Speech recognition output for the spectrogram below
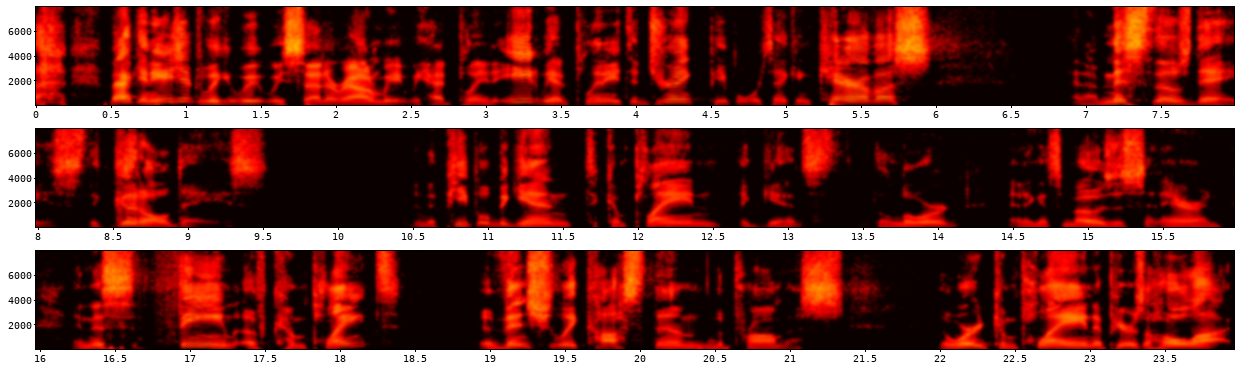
back in Egypt, we, we, we sat around, we, we had plenty to eat, we had plenty to drink, people were taking care of us. And I miss those days, the good old days. And the people began to complain against the Lord and against Moses and Aaron. And this theme of complaint eventually cost them the promise. The word complain appears a whole lot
